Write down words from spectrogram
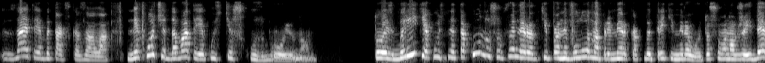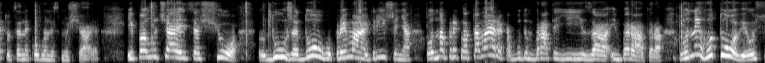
знаєте, я би так сказала, не хоче давати якусь тяжку зброю нам. Тобто беріть якусь не таку, ну щоб ви не, типа, не було, наприклад, як би Третьої мірової. То, що вона вже йде, то це нікого не смущає. І виходить, що дуже довго приймають рішення. От, наприклад, Америка, будемо брати її за імператора. Вони готові, ось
